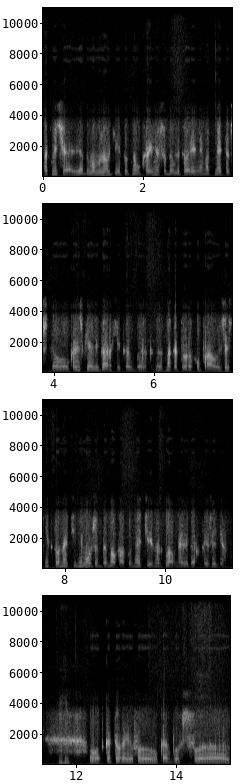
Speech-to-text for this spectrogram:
отмечаю. Я думаю, многие тут на Украине с удовлетворением отметят, что украинские олигархи, как бы, на которых управы здесь никто найти не может, да, но как бы найти, нас главный олигарх президент, uh-huh. вот, который как бы в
